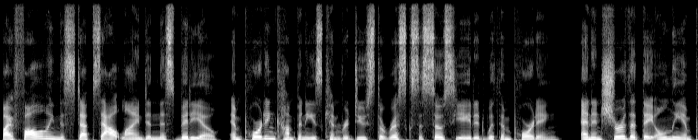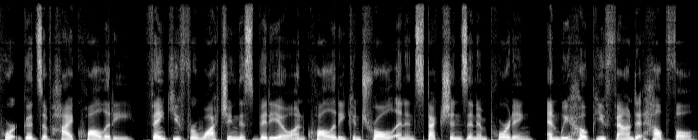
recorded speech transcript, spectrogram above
By following the steps outlined in this video, importing companies can reduce the risks associated with importing and ensure that they only import goods of high quality. Thank you for watching this video on quality control and inspections in importing, and we hope you found it helpful.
